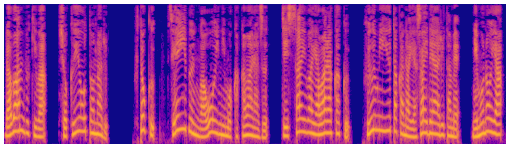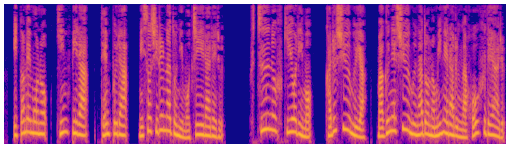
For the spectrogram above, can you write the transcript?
ラワン吹きは食用となる。太く繊維分が多いにもかかわらず、実際は柔らかく、風味豊かな野菜であるため、煮物や炒め物、きんぴら、天ぷら、味噌汁などに用いられる。普通の吹きよりも、カルシウムやマグネシウムなどのミネラルが豊富である。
